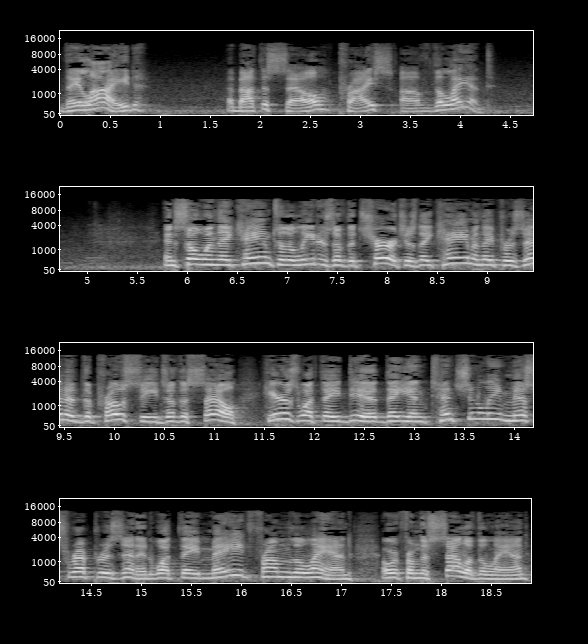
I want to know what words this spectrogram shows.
They lied about the sell price of the land. And so when they came to the leaders of the church, as they came and they presented the proceeds of the sale, here's what they did. They intentionally misrepresented what they made from the land or from the sale of the land.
